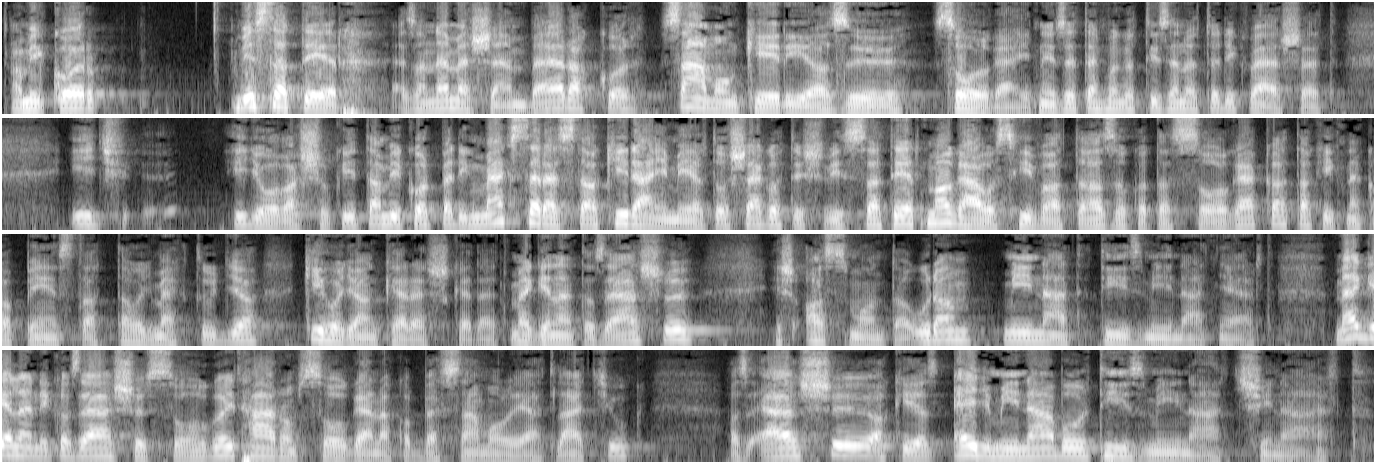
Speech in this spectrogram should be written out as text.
Amikor visszatér ez a nemes ember, akkor számon kéri az ő szolgáit. Nézzétek meg a 15. verset. Így így olvassuk itt, amikor pedig megszerezte a királyi méltóságot és visszatért, magához hívatta azokat a szolgákat, akiknek a pénzt adta, hogy megtudja, ki hogyan kereskedett. Megjelent az első, és azt mondta, uram, mínát, tíz mínát nyert. Megjelenik az első szolga, itt három szolgának a beszámolóját látjuk. Az első, aki az egy mínából tíz mínát csinált.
